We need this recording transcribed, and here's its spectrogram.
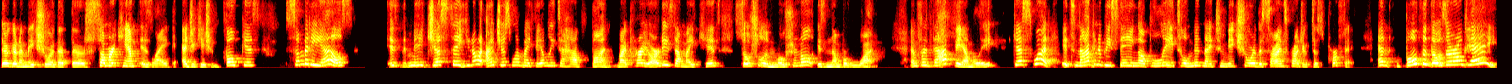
They're going to make sure that their summer camp is like education focused. Somebody else is may just say, you know what, I just want my family to have fun. My priorities that my kids social emotional is number 1. And for that family, guess what? It's not going to be staying up late till midnight to make sure the science project is perfect. And both of those are okay.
